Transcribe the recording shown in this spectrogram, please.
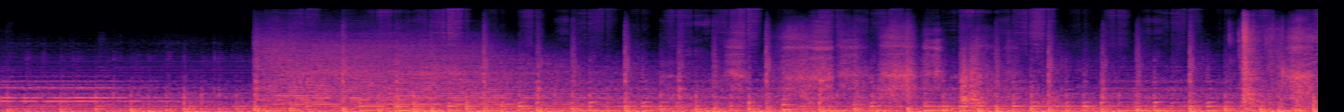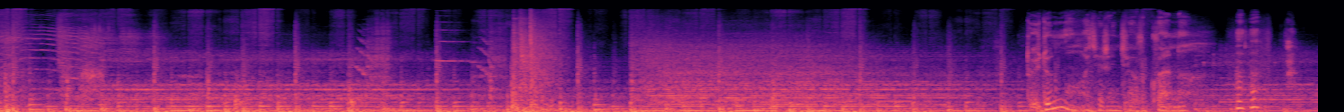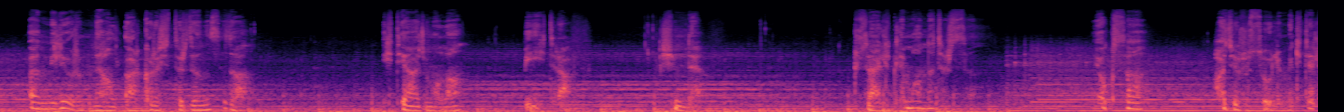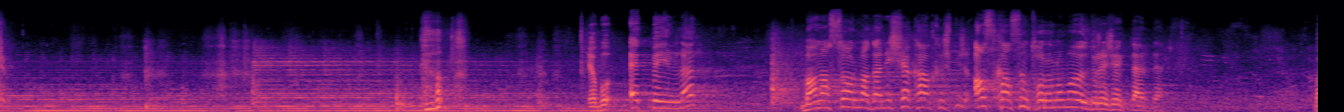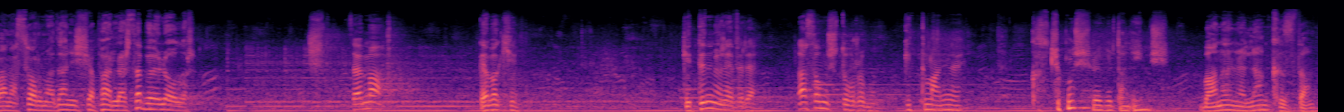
Karıştırdığınızı da. İhtiyacım olan bir itiraf. Şimdi güzellikle mi anlatırsın? Yoksa Hacer usulü mü gidelim? Ya bu et beyinler bana sormadan işe kalkışmış az kalsın torunumu öldüreceklerdi. Bana sormadan iş yaparlarsa böyle olur. Şşt, Gel bakayım. Gittin mi revire? Nasılmış durumu? Gittim anne. Kız çıkmış revirden iyiymiş. Bana ne lan kızdan?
